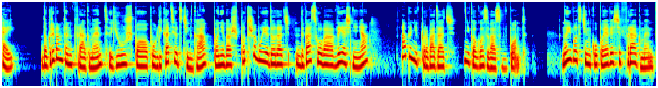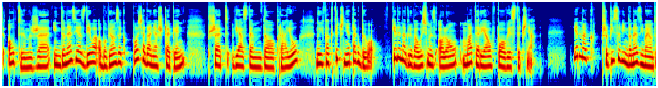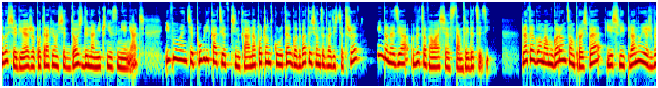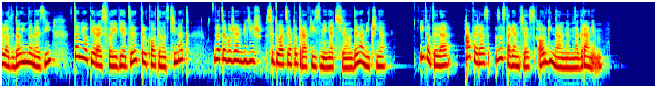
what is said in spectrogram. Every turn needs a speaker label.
Speaker 1: Hej, dogrywam ten fragment już po publikacji odcinka, ponieważ potrzebuję dodać dwa słowa wyjaśnienia, aby nie wprowadzać nikogo z Was w błąd. No i w odcinku pojawia się fragment o tym, że Indonezja zdjęła obowiązek posiadania szczepień przed wjazdem do kraju. No i faktycznie tak było, kiedy nagrywałyśmy z Olą materiał w połowie stycznia. Jednak przepisy w Indonezji mają to do siebie, że potrafią się dość dynamicznie zmieniać. I w momencie publikacji odcinka na początku lutego 2023 Indonezja wycofała się z tamtej decyzji. Dlatego mam gorącą prośbę, jeśli planujesz wylot do Indonezji, to nie opieraj swojej wiedzy tylko o ten odcinek, dlatego że jak widzisz, sytuacja potrafi zmieniać się dynamicznie. I to tyle, a teraz zostawiam Cię z oryginalnym nagraniem.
